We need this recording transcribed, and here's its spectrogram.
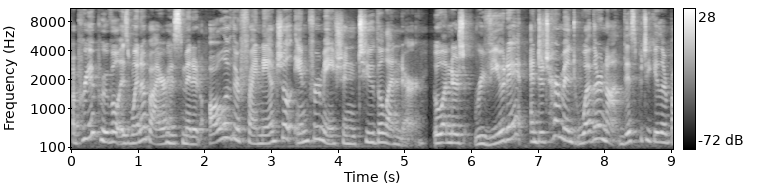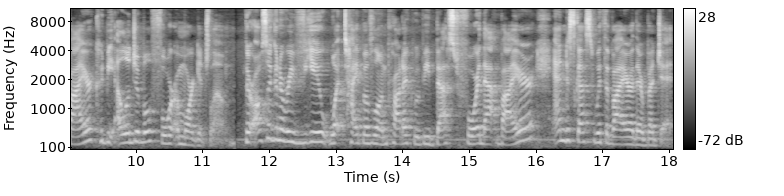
A pre-approval is when a buyer has submitted all of their financial information to the lender. The lenders reviewed it and determined whether or not this particular buyer could be eligible for a mortgage loan. They're also going to review what type of loan product would be best for that buyer and discuss with the buyer their budget.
